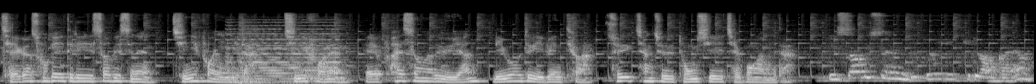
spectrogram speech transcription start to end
제가 소개해드릴 서비스는 지니펀입니다. 지니펀은 앱 활성화를 위한 리워드 이벤트와 수익 창출을 동시에 제공합니다. 이 서비스는 누구에게 필요한가요?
